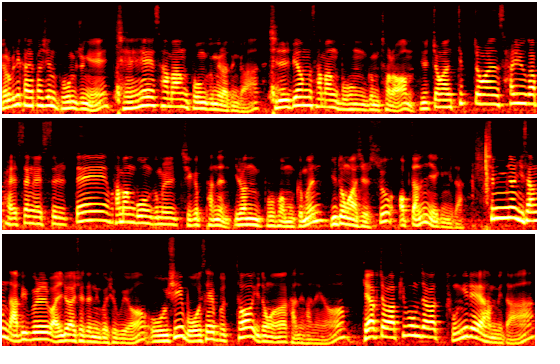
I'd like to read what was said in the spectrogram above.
여러분이 가입하신 보험 중에 재해 사망보험금이라든가 질병 사망보험금처럼 일정한 특정한 사유가 발생했을 때 사망보험금을 지급하는 이런 보험금은 유동하실 수 없다는 얘기입니다. 10년 이상 납입을 완료하셔야 되는 것이고요. 55세부터 유동화가 가능하네요. 계약자와 피보험자가 동일해야 합니다.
